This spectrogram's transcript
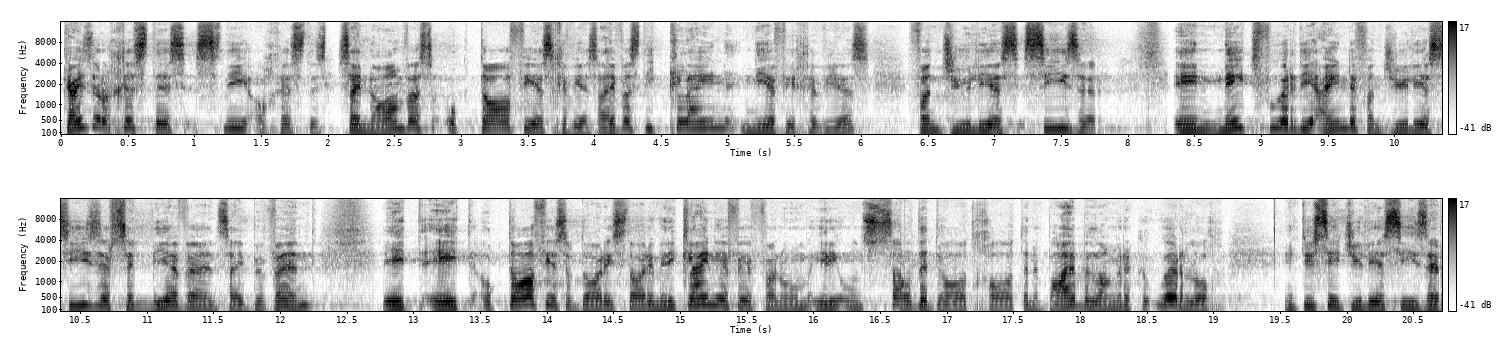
keiser Augustus snie Augustus. Sy naam was Octavius geweest. Hy was die klein neefie geweest van Julius Caesar. En net voor die einde van Julius Caesar se lewe en sy bewind het het Octavius op daardie stadium met die klein neefie van hom hierdie onsalde daad gehad in 'n baie belangrike oorlog en toe sê Julius Caesar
